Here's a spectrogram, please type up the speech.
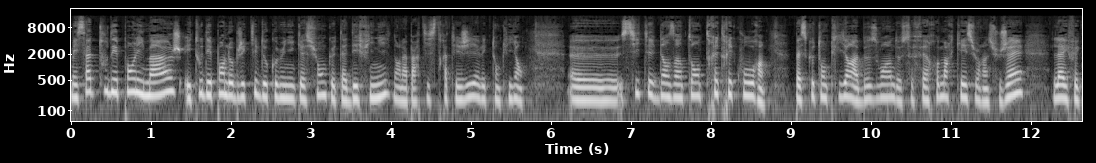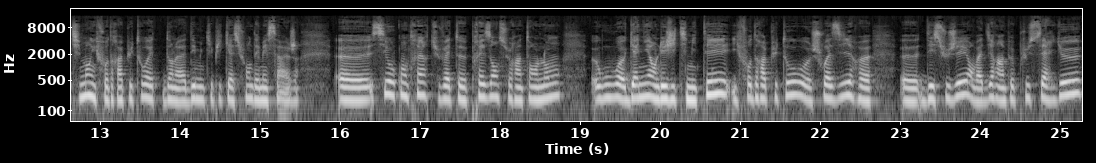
Mais ça, tout dépend l'image et tout dépend de l'objectif de communication que tu as défini dans la partie stratégie avec ton client. Euh, si tu es dans un temps très très court, parce que ton client a besoin de se faire remarquer sur un sujet, là effectivement il faudra plutôt être dans la démultiplication des messages. Euh, si au contraire tu veux être présent sur un temps long ou euh, gagner en légitimité, il faudra plutôt choisir des sujets, on va dire un peu plus sérieux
